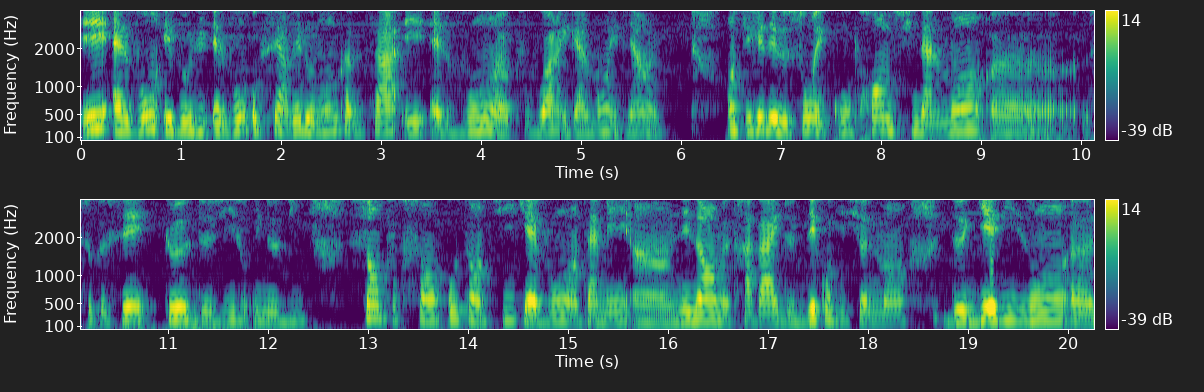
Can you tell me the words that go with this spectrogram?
Et elles vont évoluer, elles vont observer le monde comme ça et elles vont euh, pouvoir également, eh bien, euh, en tirer des leçons et comprendre finalement euh, ce que c'est que de vivre une vie 100% authentique. Elles vont entamer un énorme travail de déconditionnement, de guérison euh,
